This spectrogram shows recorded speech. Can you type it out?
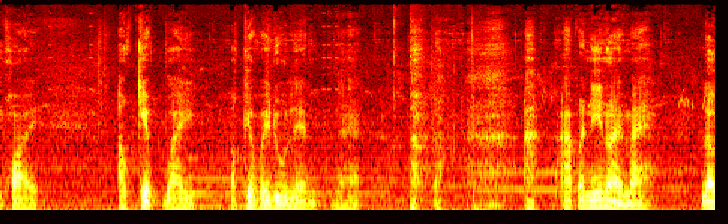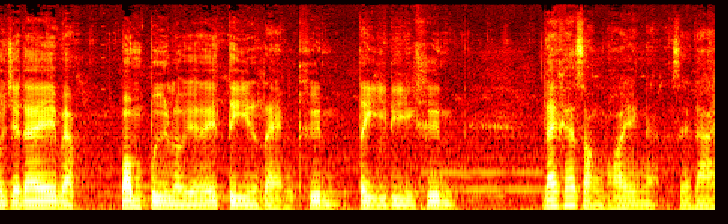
2พอยต์เอาเก็บไว้เอาเก็บไว้ดูเล่นนะฮะอะอัพอันนี้หน่อยไหมเราจะได้แบบป้อมปืนเราจะได้ตีแรงขึ้น ตีดีขึ้น ได้แค่2พอยต์เองอะเสียดาย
